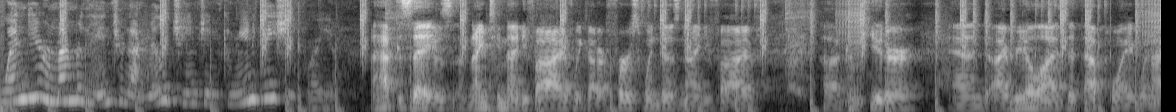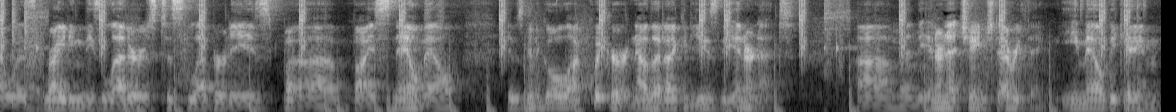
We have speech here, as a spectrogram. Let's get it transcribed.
When do you remember the internet really changing communication for you? I have to say, it was 1995. We got our first Windows 95 uh, computer, and I realized at that point when I was writing these letters to celebrities uh, by snail mail, it was going to go a lot quicker now that I could use the internet. Um, and the internet changed everything. Email became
